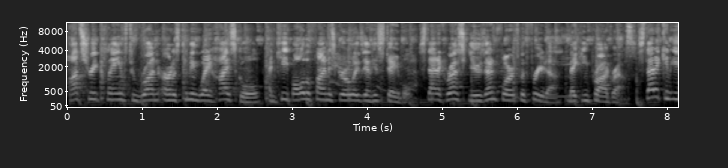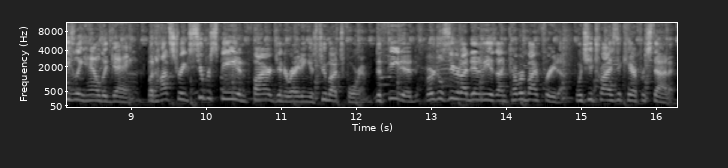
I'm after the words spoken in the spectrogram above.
Hot Streak claims to run Ernest Hemingway High School and keep all the finest girlies in his stable. Static rescues and flirts with Frieda, making progress. Static can easily handle the gang, but Hot Streak's super speed and fire generating is too much for him. Defeated, Virgil's secret identity is uncovered by Frieda when she tries to care for Static.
